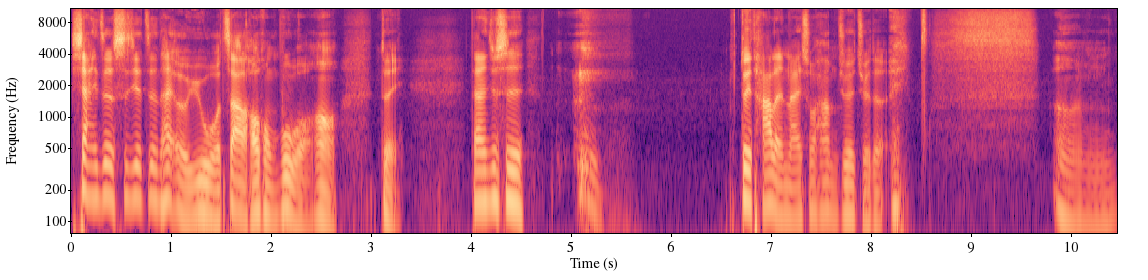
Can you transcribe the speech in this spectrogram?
现在这个世界真的太尔虞我诈了，好恐怖哦！哦，对，但是就是 对他人来说，他们就会觉得，哎，嗯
